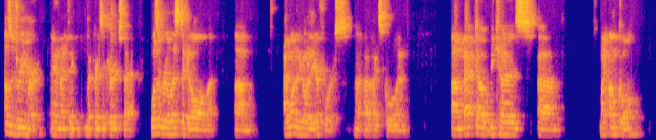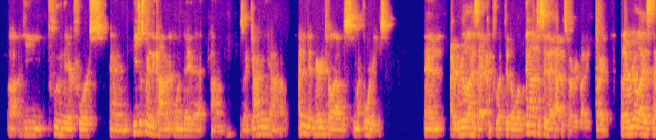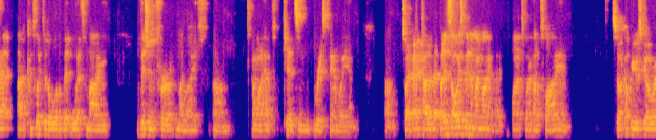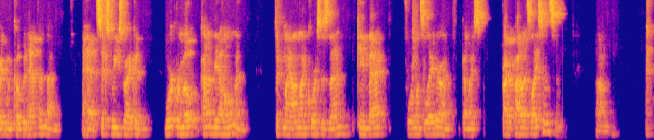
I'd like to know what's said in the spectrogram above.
i was a dreamer and i think my parents encouraged that. Wasn't realistic at all but um, I wanted to go to the Air Force uh, out of high school and um, backed out because um, my uncle uh, he flew in the Air Force and he just made the comment one day that um, he's like Johnny, uh, I didn't get married till I was in my 40s, and I realized that conflicted a little. And not to say that happens to everybody, right? But I realized that uh, conflicted a little bit with my vision for my life. Um, I want to have kids and raise a family and um, so I backed out of that, but it's always been in my mind. I wanted to learn how to fly, and so a couple years ago, right when COVID happened, um, I had six weeks where I could work remote, kind of be at home, and took my online courses. Then came back four months later. I got my private pilot's license, and um,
